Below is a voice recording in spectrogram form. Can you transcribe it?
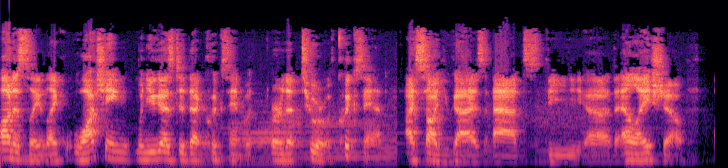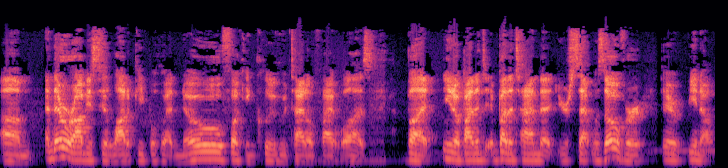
honestly like watching when you guys did that quicksand with or that tour with quicksand. I saw you guys at the uh, the LA show. Um, and there were obviously a lot of people who had no fucking clue who Title Fight was. But you know, by the by the time that your set was over, there you know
